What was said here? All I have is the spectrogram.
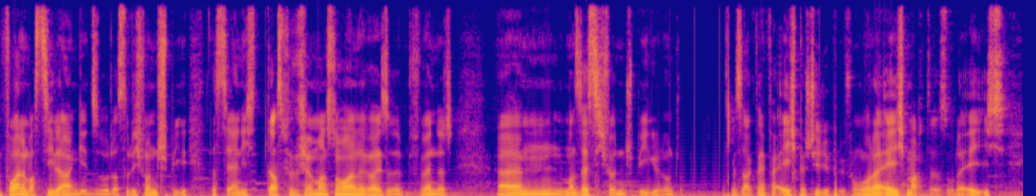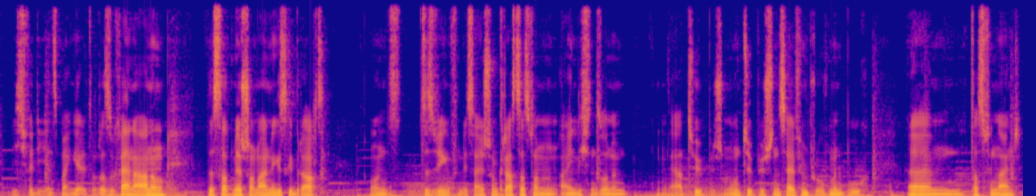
vor allem was Ziele angeht, so, dass du dich von den Spiegel, das ist ja eigentlich das, wofür man es normalerweise verwendet. Ähm, man setzt sich vor den Spiegel und sagt einfach, ey, ich bestehe die Prüfung oder ey, ich mach das oder ey, ich, ich verdiene jetzt mein Geld oder so, keine Ahnung. Das hat mir schon einiges gebracht. Und deswegen finde ich es eigentlich schon krass, dass man eigentlich in so einem ja, typischen, untypischen Self-Improvement-Buch ähm, das verneint.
